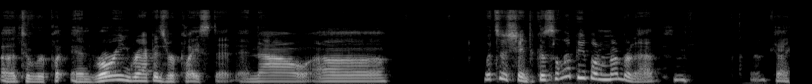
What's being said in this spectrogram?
uh, to replace and Roaring Rapids replaced it, and now uh, what's a shame because a lot of people remember that. Okay,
